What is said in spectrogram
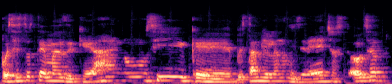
pues estos temas de que, ah, no, sí, que están violando mis derechos, o sea,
